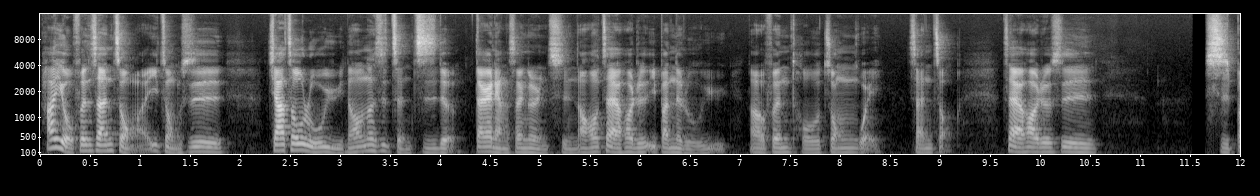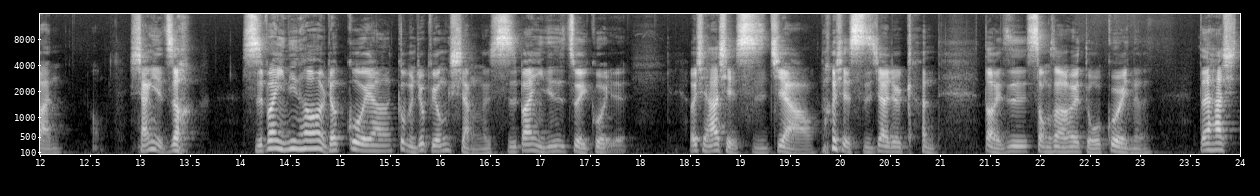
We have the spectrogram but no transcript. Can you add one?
它有分三种啊，一种是加州鲈鱼，然后那是整只的，大概两三个人吃，然后再的话就是一般的鲈鱼，然后分头、中、尾三种，再的话就是石斑。哦，想也知道，石斑一定它会比较贵啊，根本就不用想了，石斑一定是最贵的，而且他写实价哦，而且实价就看到底是送上来会多贵呢？但是它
